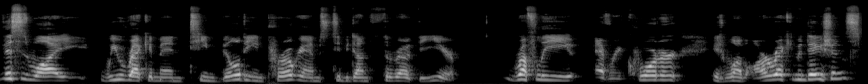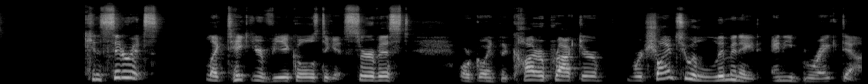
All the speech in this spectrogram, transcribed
This is why we recommend team building programs to be done throughout the year. Roughly every quarter is one of our recommendations. Consider it like taking your vehicles to get serviced or going to the chiropractor. We're trying to eliminate any breakdown.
